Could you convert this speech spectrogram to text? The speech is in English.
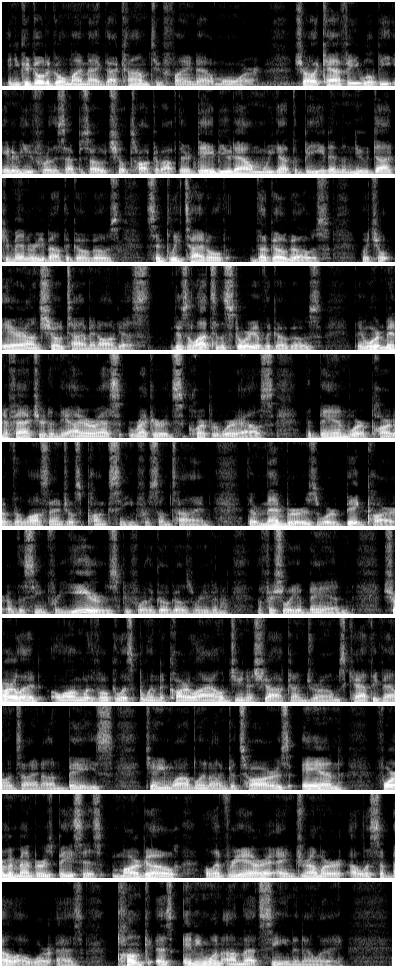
And you could go to goldminemag.com to find out more. Charlotte Caffey will be interviewed for this episode. She'll talk about their debut album, We Got the Beat, and a new documentary about the Go Go's, simply titled The Go Go's, which will air on Showtime in August. There's a lot to the story of the Go Go's. They weren't manufactured in the IRS Records corporate warehouse. The band were a part of the Los Angeles punk scene for some time. Their members were a big part of the scene for years before the Go Go's were even officially a band. Charlotte, along with vocalist Belinda Carlisle, Gina Shock on drums, Kathy Valentine on bass, Jane Wiedlin on guitars, and former members bassist Margot Olavarria and drummer Elissa Bello were as punk as anyone on that scene in LA.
